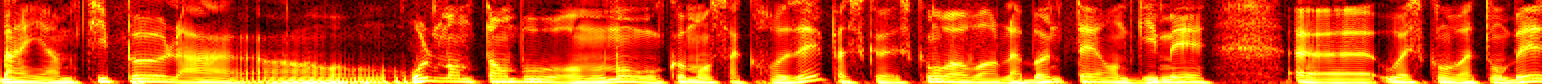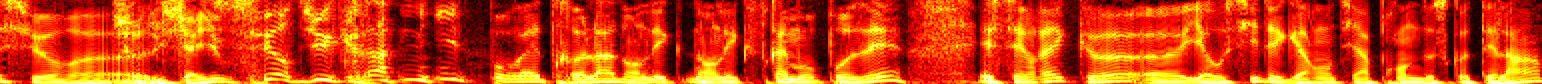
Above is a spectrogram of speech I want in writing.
ben, il y a un petit peu là un roulement de tambour au moment où on commence à creuser parce que est-ce qu'on va avoir de la bonne terre entre guillemets euh, ou est-ce qu'on va tomber sur euh, Sur du caillou. sur du granit pour être là dans l'extrême opposé? Et c'est vrai que euh, il y a aussi des garanties à prendre de ce côté-là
